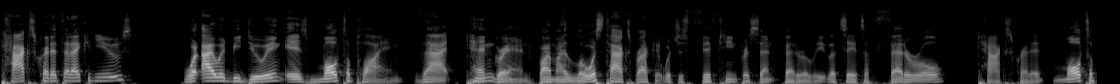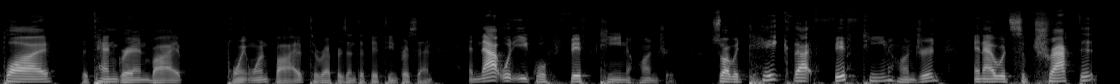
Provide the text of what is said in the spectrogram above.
tax credit that I can use, what I would be doing is multiplying that 10 grand by my lowest tax bracket, which is 15% federally. Let's say it's a federal tax credit. Multiply the 10 grand by 0.15 to represent the 15% and that would equal 1500. So I would take that 1500 and I would subtract it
